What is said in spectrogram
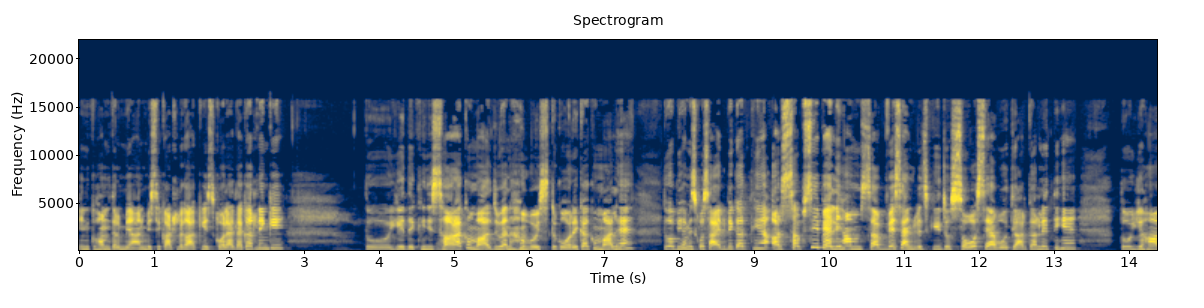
इनको हम दरमियान में से कट लगा के इसको अलहदा कर लेंगे। तो ये देखें जी सारा कमाल जो है ना वो इस टकोरे का कमाल है। तो अभी हम इसको साइड भी करते हैं और सबसे पहले हम सबवे सैंडविच की जो सॉस है, वो तैयार कर लेती हैं। तो यहाँ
